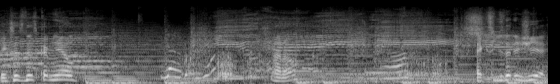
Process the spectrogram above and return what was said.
Jak jsi dneska měl? Dobře. Ano? Jo. Jak si ti tady žije?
